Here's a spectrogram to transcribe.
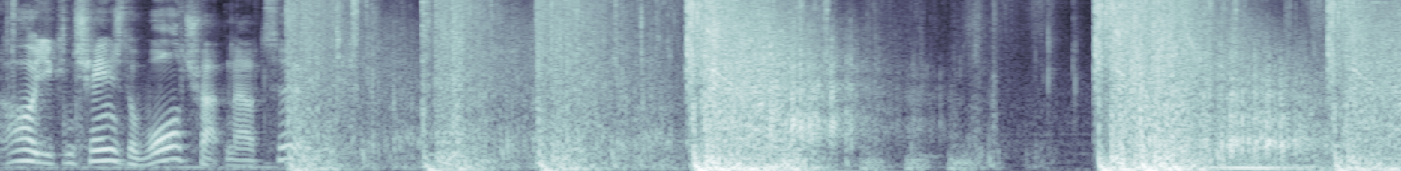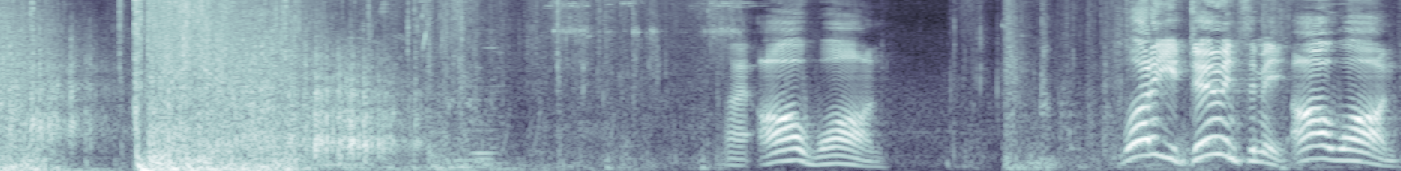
Oh, you can change the wall trap now too. Alright, R1. What are you doing to me? R1.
